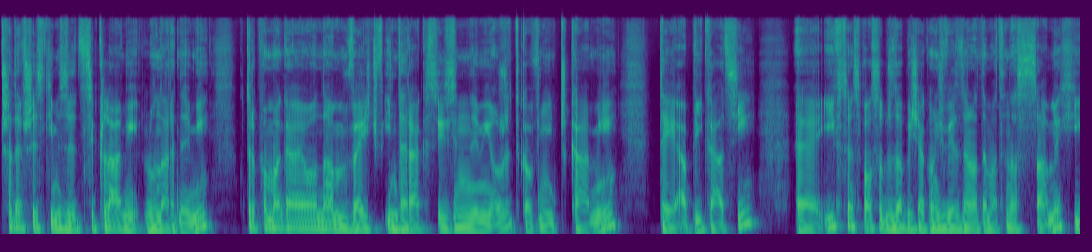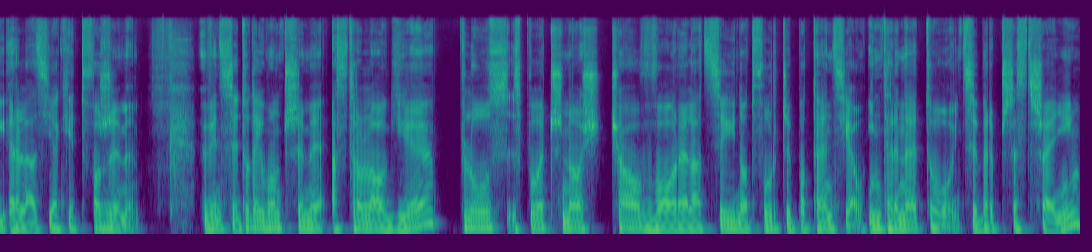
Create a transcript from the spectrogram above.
przede wszystkim z cyklami lunarnymi, które pomagają nam wejść w interakcję z innymi użytkowniczkami tej aplikacji e, i w ten sposób zdobyć jakąś wiedzę na temat nas samych i relacji, jakie tworzymy. Więc tutaj łączymy astrologię plus społecznościowo-relacyjno-twórczy potencjał internetu i cyberprzestrzeni,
